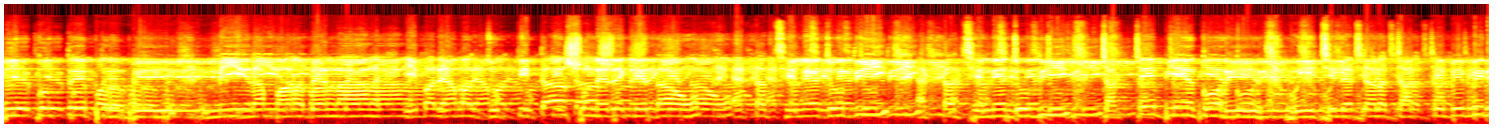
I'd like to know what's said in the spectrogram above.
বিয়ে করতে পারবে, মেয়েরা পারবে না। এবারে আমার যুক্তিটা শুনে রেখে দাও, একটা ছেলে যদি একটা ছেলে যদি চারটে বিয়ে করে ওই ছেলেটার চারটে বেবির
